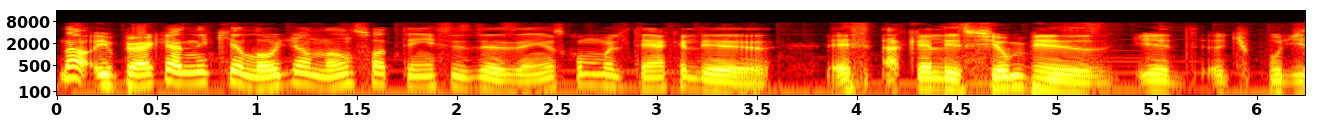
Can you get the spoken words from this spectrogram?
Não, e pior que a Nickelodeon não só tem esses desenhos, como ele tem aquele, esse- aqueles filmes, de- tipo, de.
